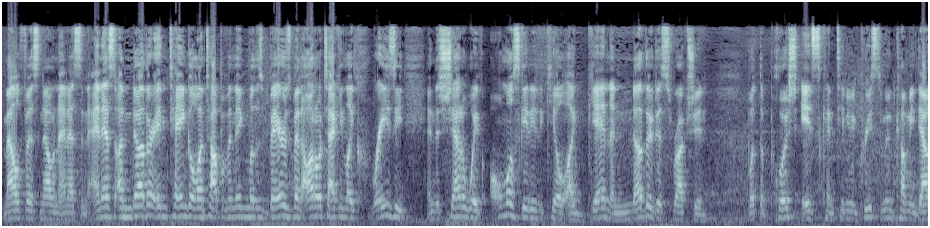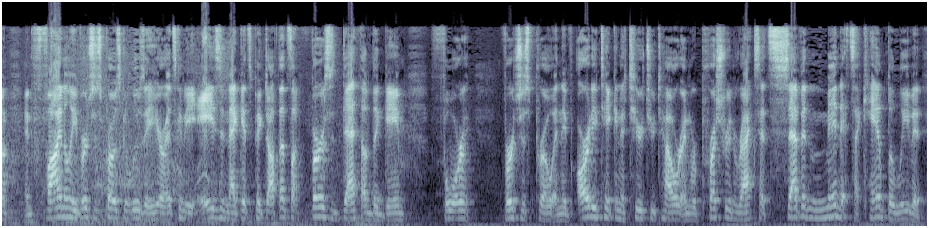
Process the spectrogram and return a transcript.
Malefice now an NS, and NS another Entangle on top of Enigma. This Bear's been auto-attacking like crazy, and the Shadow Wave almost getting the kill. Again, another disruption but the push is continuing. Priest of Moon coming down, and finally, Virtus Pro is going to lose a hero. It's going to be Azen that gets picked off. That's the first death of the game for Virtus Pro, and they've already taken a tier 2 tower, and we're pressuring racks at 7 minutes. I can't believe it.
